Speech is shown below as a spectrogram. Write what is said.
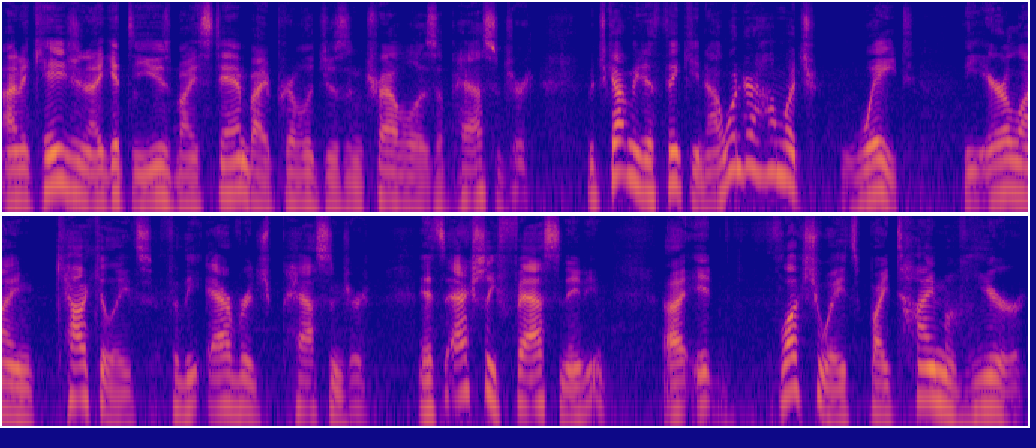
On occasion, I get to use my standby privileges and travel as a passenger, which got me to thinking, I wonder how much weight the airline calculates for the average passenger. And it's actually fascinating. Uh, it fluctuates by time of year.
